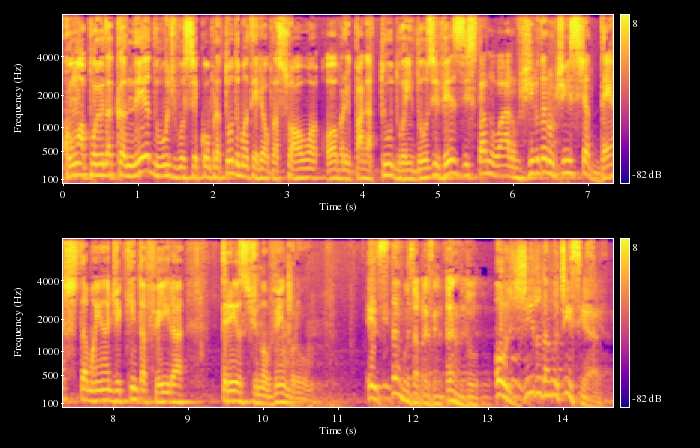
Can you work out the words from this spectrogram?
Com o apoio da Canedo, onde você compra todo o material para sua obra e paga tudo em 12 vezes, está no ar o Giro da Notícia desta manhã de quinta-feira, 3 de novembro. Estamos apresentando o Giro da Notícia.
